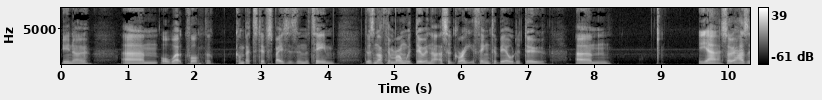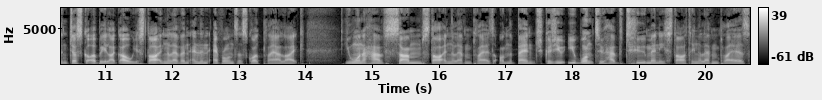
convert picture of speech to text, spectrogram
you know, um, or work for the competitive spaces in the team. There's nothing wrong with doing that. That's a great thing to be able to do. Um, yeah, so it hasn't just got to be like, oh, you're starting 11 and then everyone's a squad player. Like, you want to have some starting 11 players on the bench because you, you want to have too many starting 11 players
